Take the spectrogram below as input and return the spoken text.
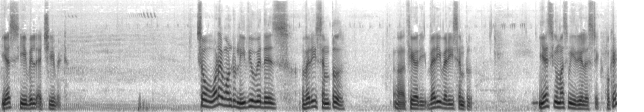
yes, he will achieve it. So, what I want to leave you with is a very simple uh, theory, very, very simple. Yes, you must be realistic, okay?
